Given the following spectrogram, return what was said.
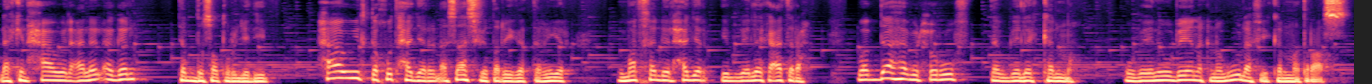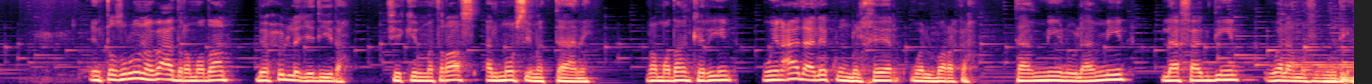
لكن حاول على الأقل تبدأ سطر جديد. حاول تخد حجر الأساس في طريق التغيير وما تخلي الحجر يبقى لك عترة. وابدأها بالحروف تبقى لك كلمة وبيني وبينك نقولها في كلمة راس. انتظرونا بعد رمضان بحلة جديدة في كلمة راس الموسم الثاني. رمضان كريم وينعاد عليكم بالخير والبركة. تأمين ولامين لا فاقدين ولا مفقودين.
